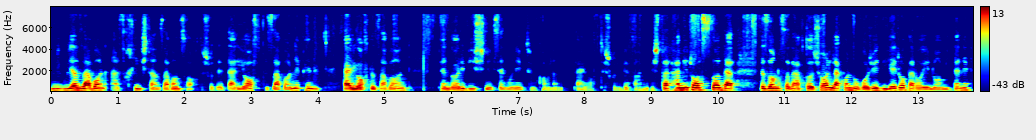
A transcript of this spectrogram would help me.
می‌گوید زبان از خیشتن زبان ساخته شده. دریافت زبان پن... دریافت زبان پنداری بیش نیست. یعنی ما نمی‌تونیم کاملا دریافتش کنیم بفهمیمش در همین راستا در 1974 لکان نواژه دیگری را برای نامیدن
